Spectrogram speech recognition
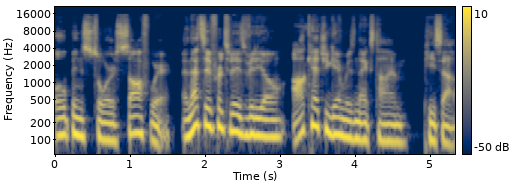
open source software. And that's it for today's video. I'll catch you gamers next time. Peace out.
